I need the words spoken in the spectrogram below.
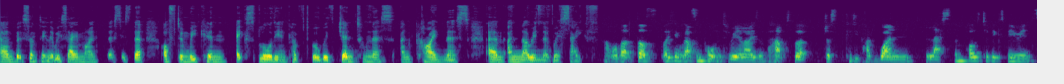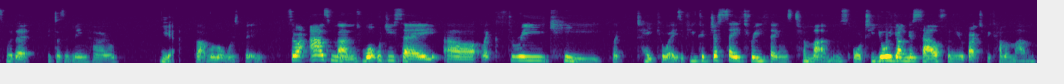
Um, but something that we say in mindfulness is that often we can explore the uncomfortable with gentleness and kindness um, and knowing that we're safe. Oh, well, that, that's, I think that's important to realise, and perhaps that just because you've had one less than positive experience with it, it doesn't mean how yeah that will always be. So, as mums, what would you say are like three key like takeaways? If you could just say three things to mums or to your younger self when you're about to become a mum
